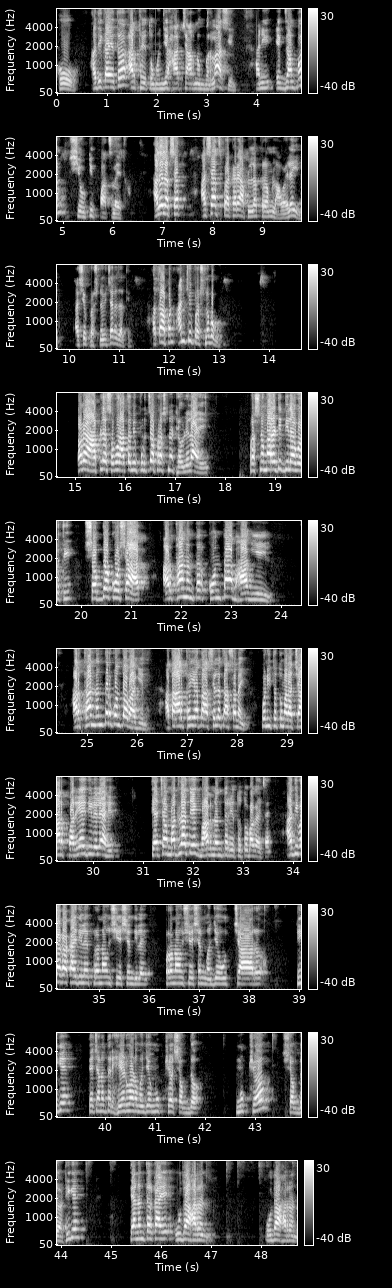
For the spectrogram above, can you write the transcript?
हो आधी काय येतं? अर्थ येतो. म्हणजे हा चार नंबरला असेल. आणि एक्झाम्पल शेवटी पाचला येतं. आलं लक्षात? अशाच प्रकारे आपल्याला क्रम लावायला येईल. असे प्रश्न विचारले जातील. आता आपण आणखी प्रश्न बघू. बघा आपल्यासमोर आता मी पुढचा प्रश्न ठेवलेला आहे. प्रश्न मराठीत दिल्यावरती शब्दकोशात अर्थानंतर कोणता भाग येईल? अर्थानंतर कोणता भाग येईल? आता अर्थ यात असेलच असा नाही पण इथं तुम्हाला चार पर्याय दिलेले आहेत. त्याच्यामधलाच एक भाग नंतर येतो तो बघायचा आहे. आधी बघा काय दिलंय? प्रोनाऊन्सिएशन दिलंय. प्रोनाउन्शिएशन म्हणजे उच्चार ठीक आहे? त्याच्यानंतर हेडवर्ड म्हणजे मुख्य शब्द. मुख्य शब्द ठीक आहे? त्यानंतर काय? उदाहरण. उदाहरण.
